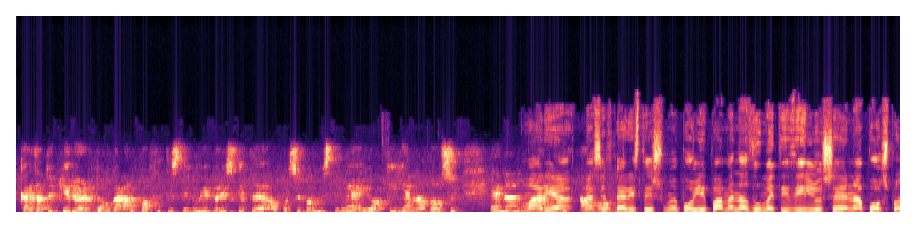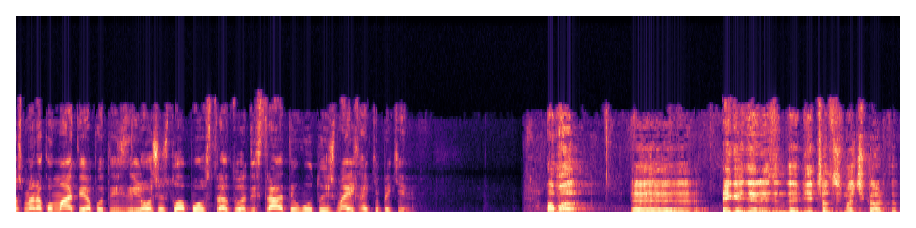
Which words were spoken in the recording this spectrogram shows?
κατά του κύριου Ερντογάν που αυτή τη στιγμή βρίσκεται, όπως είπαμε, στη Νέα Υόρκη για να δώσει έναν Μαρία, να σε ευχαριστήσουμε πολύ. Πάμε να δούμε τη δήλωση, ένα απόσπασμα, ένα κομμάτι από τις δηλώσεις του απόστρατου αντιστράτηγου του Ισμαήλ Χακί Πεκίν. Ama e, Ege Denizi'nde bir çatışma çıkartıp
